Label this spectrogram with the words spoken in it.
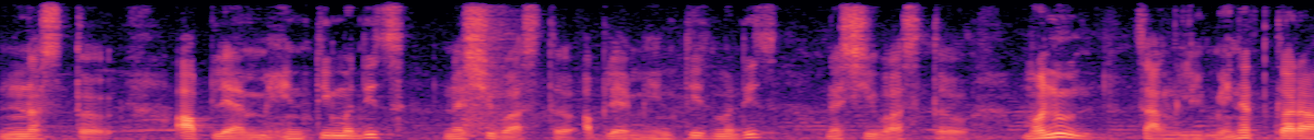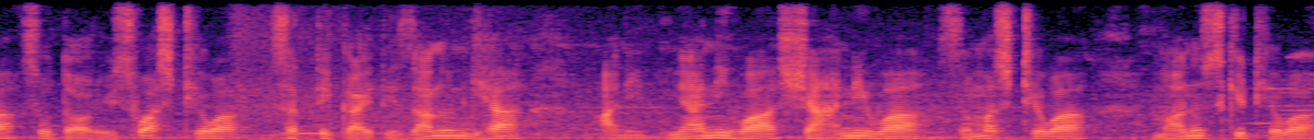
नसतं. आपल्या मेहनतीमध्येच नशीब असतं. आपल्या मेहनतीमध्येच नशीब असतं. म्हणून चांगली मेहनत करा स्वतःवर विश्वास ठेवा सत्य काय ते जाणून घ्या आणि ज्ञानी व्हा शहाणी व्हा समज ठेवा माणुसकी ठेवा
